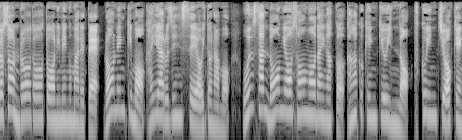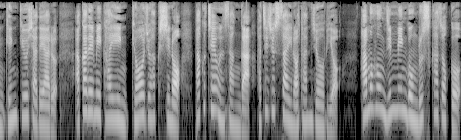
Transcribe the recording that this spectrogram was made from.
著村労働党に恵まれて、老年期も会ある人生を営む、雲山農業総合大学科学研究院の副院長兼研究者である、アカデミー会員教授博士のパクチェウンさんが80歳の誕生日を、ハムフン人民軍ルス家族、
